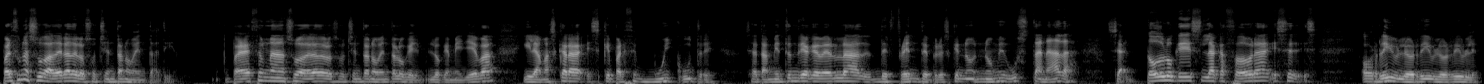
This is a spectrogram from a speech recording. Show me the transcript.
Parece una sudadera de los 80-90, tío. Parece una sudadera de los 80-90 lo que, lo que me lleva. Y la máscara es que parece muy cutre. O sea, también tendría que verla de frente, pero es que no, no me gusta nada. O sea, todo lo que es la cazadora es, es horrible, horrible, horrible.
